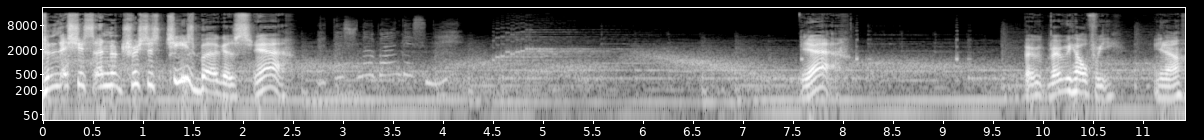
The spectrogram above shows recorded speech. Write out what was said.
delicious and nutritious cheeseburgers, yeah. Yeah. Very, very healthy, you know.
